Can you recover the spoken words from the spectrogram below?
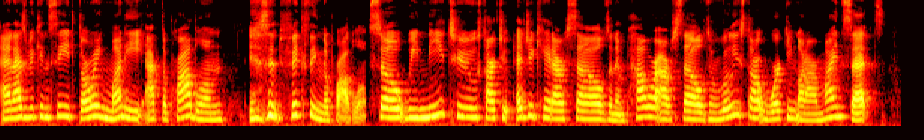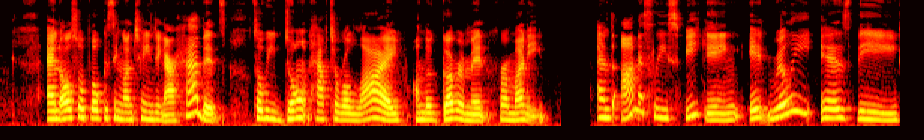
And as we can see, throwing money at the problem isn't fixing the problem. So we need to start to educate ourselves and empower ourselves and really start working on our mindsets and also focusing on changing our habits so we don't have to rely on the government for money. And honestly speaking, it really is the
